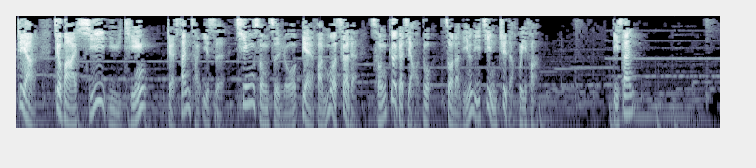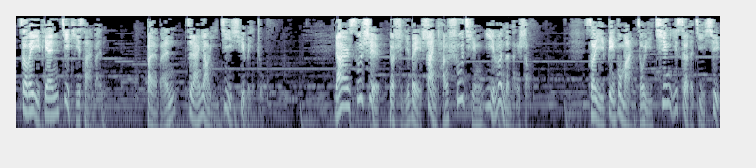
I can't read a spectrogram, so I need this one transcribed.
这样就把“喜”与“停”这三层意思轻松自如、变幻莫测的从各个角度。做了淋漓尽致的挥发。第三，作为一篇记体散文，本文自然要以记叙为主。然而苏轼又是一位擅长抒情议论的能手，所以并不满足于清一色的记叙，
